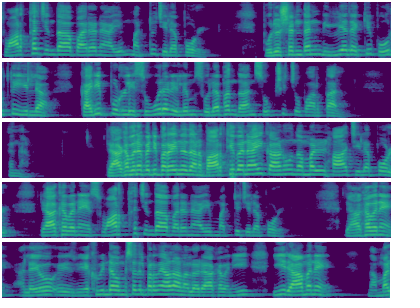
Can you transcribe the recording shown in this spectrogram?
സ്വാർത്ഥചിന്താപരനായും മറ്റു ചിലപ്പോൾ. പുരുഷൻ തൻ ദിവ്യതയ്ക്ക് പൂർത്തിയില്ല കരിപ്പുള്ളി സൂരനിലും സുലഭം താൻ സൂക്ഷിച്ചു പാർത്താൽ എന്നാണ്. രാഘവനെ പറ്റി പറയുന്നതാണ് പാർത്ഥിവനായി കാണൂ നമ്മൾ ഹാ ചിലപ്പോൾ രാഘവനെ സ്വാർത്ഥ ചിന്താപരനായും മറ്റു ചിലപ്പോൾ. രാഘവനെ അല്ലയോ രഘുവിന്റെ വംശത്തിൽ പറഞ്ഞ ആളാണല്ലോ രാഘവൻ ഈ ഈ രാമനെ നമ്മൾ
